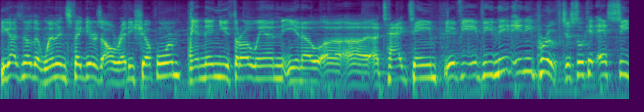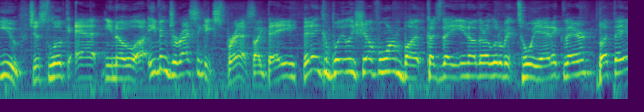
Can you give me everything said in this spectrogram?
You guys know that women's figures already shelf warm, and then you throw in, you know, a, a tag team. If you, if you need any proof, just look at SCU. Just look at, you know, uh, even Jurassic Express. Like, they, they didn't completely shelf warm, but because they, you know, they're a little bit toyetic there, but they,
